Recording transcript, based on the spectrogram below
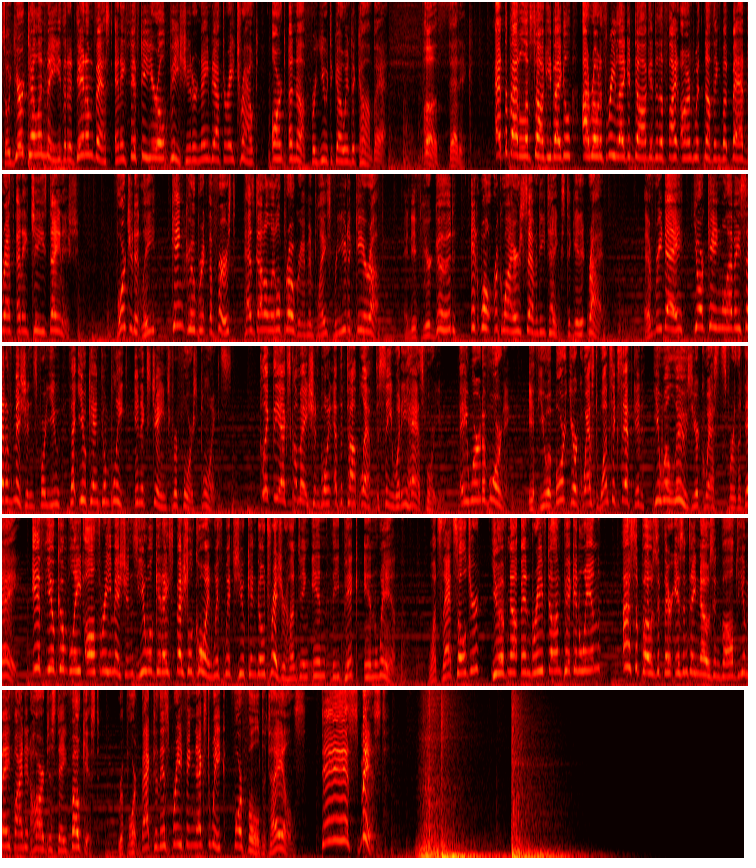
So you're telling me that a denim vest and a 50 year old pea shooter named after a trout aren't enough for you to go into combat? Pathetic. At the Battle of Soggy Bagel, I rode a three legged dog into the fight armed with nothing but bad breath and a cheese Danish. Fortunately, King Kubrick I has got a little program in place for you to gear up. And if you're good, it won't require 70 takes to get it right. Every day, your king will have a set of missions for you that you can complete in exchange for force points. Click the exclamation point at the top left to see what he has for you. A word of warning if you abort your quest once accepted, you will lose your quests for the day. If you complete all three missions, you will get a special coin with which you can go treasure hunting in the Pick and Win. What's that, soldier? You have not been briefed on Pick and Win? I suppose if there isn't a nose involved, you may find it hard to stay focused. Report back to this briefing next week for full details. Dismissed!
